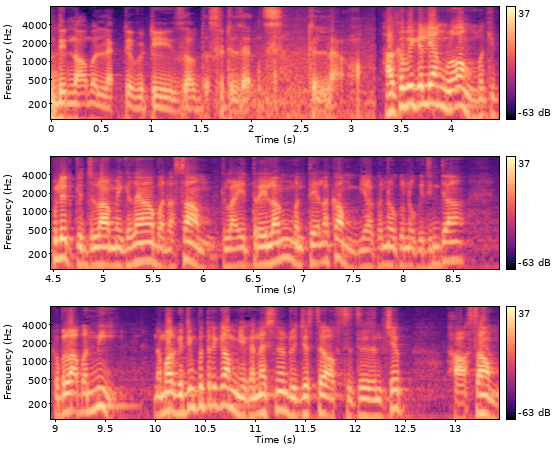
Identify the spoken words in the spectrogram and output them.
the normal activities of the citizens till now. Hakawi kaliang long bagi pulit ke jela Meghalaya ban Assam kelai trelang mentelakam ya keno keno ke jingja ke belaban mi. Namar gejing petrikam ya National Register of Citizenship hasam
